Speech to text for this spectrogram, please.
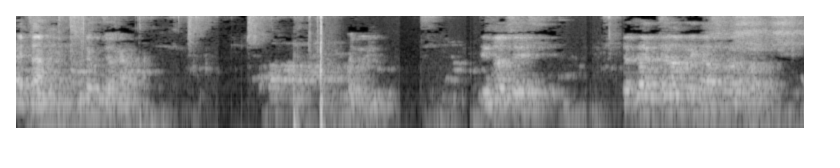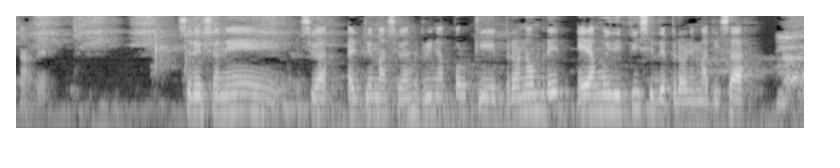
Ahí está. Yo te escucho acá. Entonces, te estás escuchando porque estás todo el cuerpo. A ver. Seleccioné ciudad- el tema Ciudad en Ruina porque pronombre era muy difícil de problematizar Claro.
